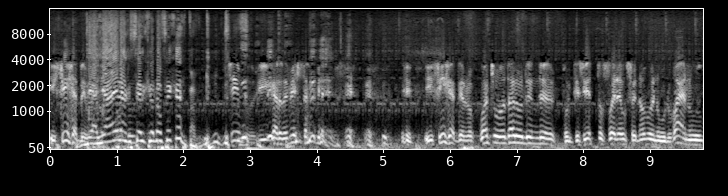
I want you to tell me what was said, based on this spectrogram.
Y fíjate. De allá era Sergio Nofrejarpa. sí, pues, y Cardemil también. y fíjate, los cuatro votaron en, porque si esto fuera un fenómeno urbano,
